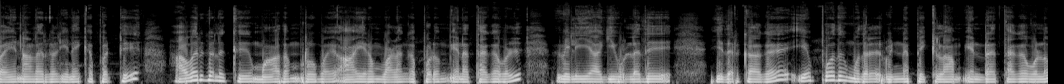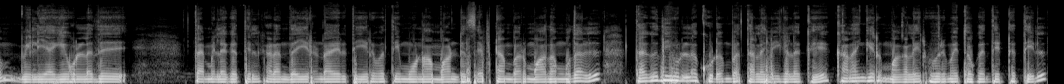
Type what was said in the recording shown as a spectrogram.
பயனாளர்கள் இணைக்கப்பட்டு அவர்களுக்கு மாதம் ரூபாய் ஆயிரம் வழங்கப்படும் என தகவல் வெளியாகியுள்ளது. இதற்காக எப்போது முதல் விண்ணப்பிக்கலாம் என்ற தகவலும் வெளியாகி உள்ளது தமிழகத்தில் கடந்த இரண்டாயிரத்தி இருபத்தி மூணாம் ஆண்டு செப்டம்பர் மாதம் முதல் தகுதியுள்ள குடும்ப தலைவிகளுக்கு கலைஞர் மகளிர் உரிமை தொகை திட்டத்தில்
